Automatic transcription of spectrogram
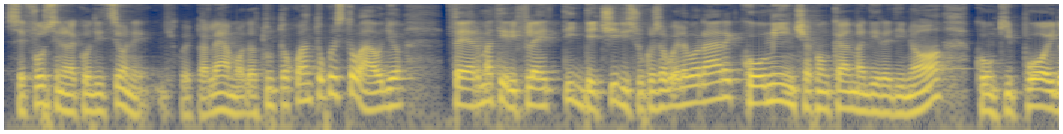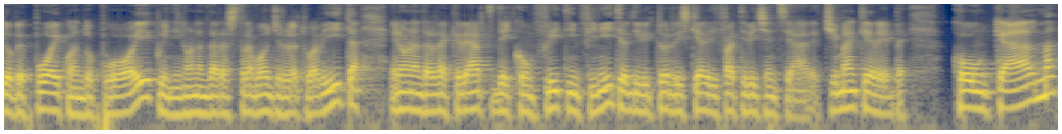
se fossi nella condizione di cui parliamo da tutto quanto questo audio, fermati, rifletti, decidi su cosa vuoi lavorare, comincia con calma a dire di no, con chi puoi, dove puoi, quando puoi, quindi non andare a stravolgere la tua vita e non andare a crearti dei conflitti infiniti o addirittura rischiare di farti licenziare. Ci mancherebbe. Con calma,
